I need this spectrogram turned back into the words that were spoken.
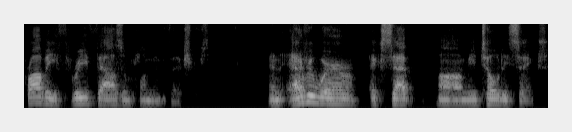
probably 3,000 plumbing fixtures, and everywhere except um, utility sinks,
